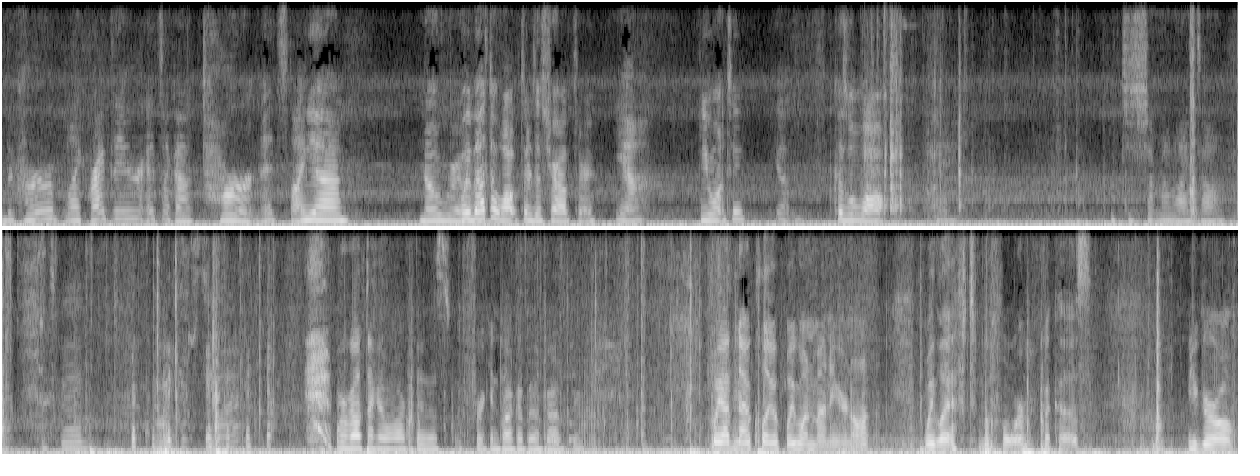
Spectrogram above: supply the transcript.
The curb, like right there, it's like a turn. It's like Yeah. no room. We about to walk through this drive through. Yeah. You want to? Yep. Cause we'll walk. Okay. Just shut my lights off. That's good. Nobody can see it. We're about to go walk through this freaking Taco Bell drive through. We have no clue if we won money or not. We left before because your girl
